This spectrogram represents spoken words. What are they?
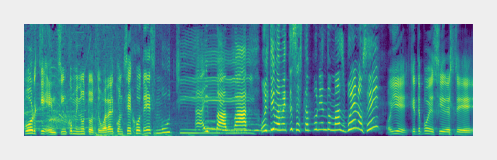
porque en cinco minutos te voy a dar el consejo de smoothie. Ay, papá. Últimamente se están poniendo más buenos, ¿eh? Oye, ¿qué te puedo decir? Este,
